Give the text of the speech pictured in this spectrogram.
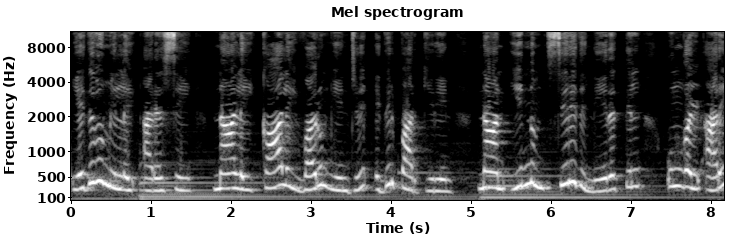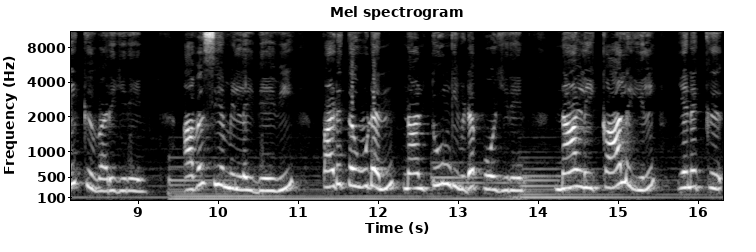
எதுவுமில்லை அரசே நாளை காலை வரும் என்று எதிர்பார்க்கிறேன். நான் இன்னும் சிறிது நேரத்தில் உங்கள் அறைக்கு வருகிறேன். அவசியமில்லை தேவி படுத்தவுடன் நான் தூங்கிவிடப் போகிறேன். நாளை காலையில் எனக்கு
